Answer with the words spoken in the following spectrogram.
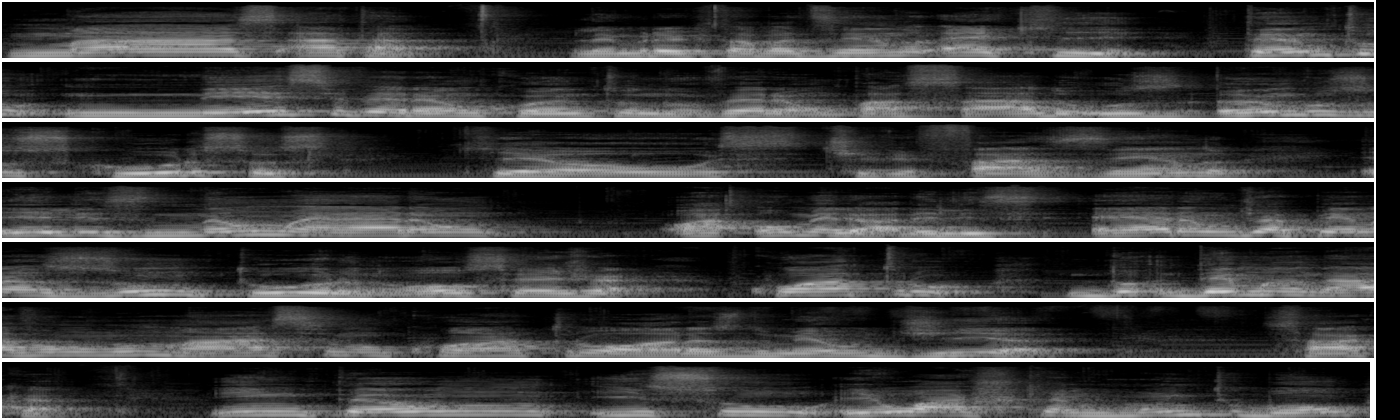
Mas, ah tá, lembrei o que eu tava dizendo, é que tanto nesse verão quanto no verão passado, os, ambos os cursos que eu estive fazendo, eles não eram, ou melhor, eles eram de apenas um turno, ou seja, quatro, demandavam no máximo quatro horas do meu dia, saca? Então, isso eu acho que é muito bom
